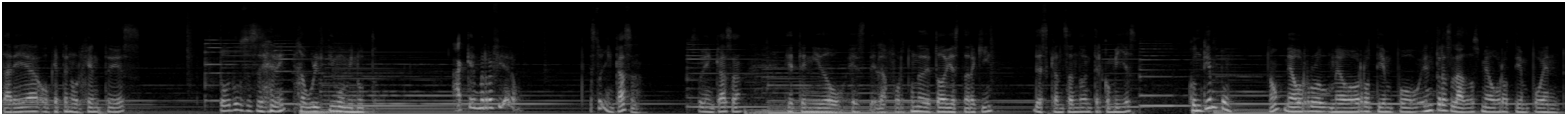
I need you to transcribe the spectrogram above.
tarea o qué tan urgente es, todo sucede a último minuto. ¿A qué me refiero? Estoy en casa, estoy en casa, he tenido este, la fortuna de todavía estar aquí, descansando entre comillas, con tiempo, ¿no? Me ahorro, me ahorro tiempo en traslados, me ahorro tiempo en,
